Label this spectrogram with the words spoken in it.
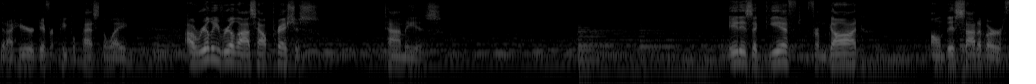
that I hear different people passing away, I really realize how precious time is. It is a gift from God on this side of earth.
